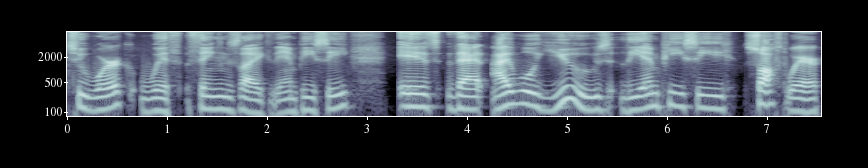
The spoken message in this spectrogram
to work with things like the MPC is that I will use the MPC software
